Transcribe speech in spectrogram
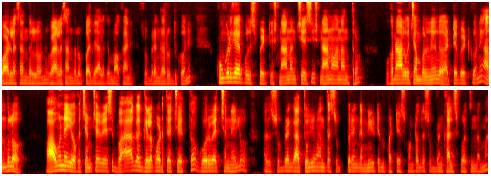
గోడల సందుల్లోని వేళ్ళ సందులు పద్యాలకి ముఖానికి శుభ్రంగా రుద్దుకొని కుంకుడికాయ పులుసు పెట్టి స్నానం చేసి స్నానం అనంతరం ఒక నాలుగు చెంబుల నీళ్ళు అట్టే పెట్టుకొని అందులో ఆవు నెయ్యి ఒక చెంచా వేసి బాగా గిలకొడితే చేత్తో గోరువెచ్చని నీళ్ళు అది శుభ్రంగా ఆ తులిమంతా అంతా శుభ్రంగా నీటిని పట్టేసుకుంటుంది శుభ్రం కలిసిపోతుందమ్మా.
